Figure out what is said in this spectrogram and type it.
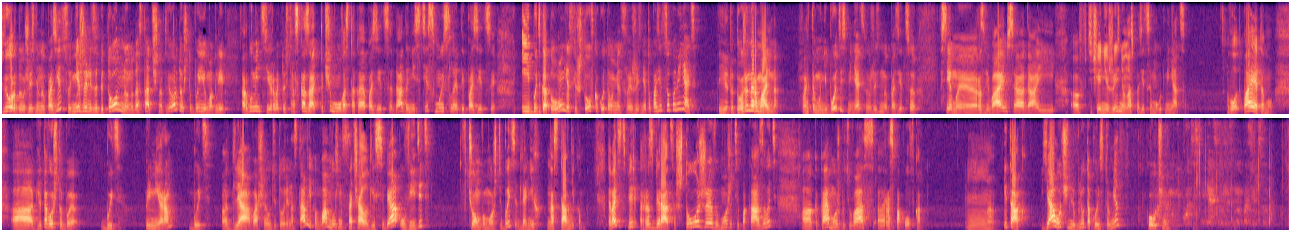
твердую жизненную позицию, не железобетонную, но достаточно твердую, чтобы вы ее могли аргументировать, то есть рассказать, почему у вас такая позиция, да, донести смысл этой позиции и быть готовым, если что, в какой-то момент своей жизни эту позицию поменять. И это тоже нормально. Поэтому не бойтесь менять свою жизненную позицию. Все мы развиваемся, да, и э, в течение жизни у нас позиции могут меняться. Вот, поэтому э, для того, чтобы быть примером, быть э, для вашей аудитории наставником, вам нужно сначала для себя увидеть, в чем вы можете быть для них наставником. Давайте теперь разбираться, что же вы можете показывать, э, какая может быть у вас э, распаковка. Итак, я очень люблю такой инструмент коучинг.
